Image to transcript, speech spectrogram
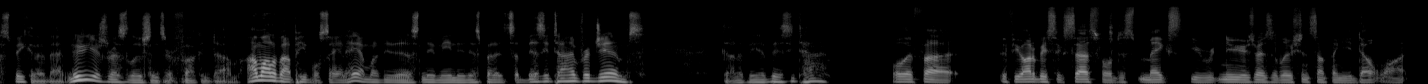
speaking of that, New Year's resolutions are fucking dumb. I'm all about people saying, "Hey, I'm going to do this, new me, new this," but it's a busy time for gyms. Gonna be a busy time. Well, if uh, if you want to be successful, just makes your New Year's resolution something you don't want,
